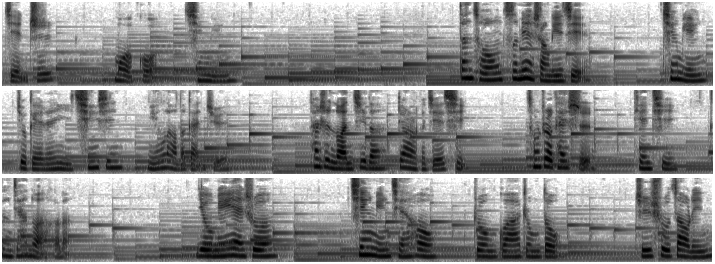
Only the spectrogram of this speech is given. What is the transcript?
减脂”。莫过清明。单从字面上理解，清明就给人以清新明朗的感觉。它是暖季的第二个节气，从这开始，天气更加暖和了。有名言说：“清明前后，种瓜种豆，植树造林，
